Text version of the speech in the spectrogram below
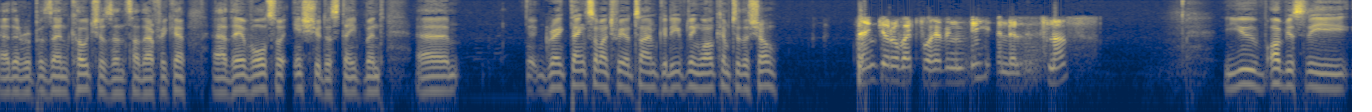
Uh, they represent coaches in South Africa. Uh, they've also issued a statement. Um, Greg, thanks so much for your time. Good evening. Welcome to the show. Thank you, Robert, for having me and the listeners. You've obviously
